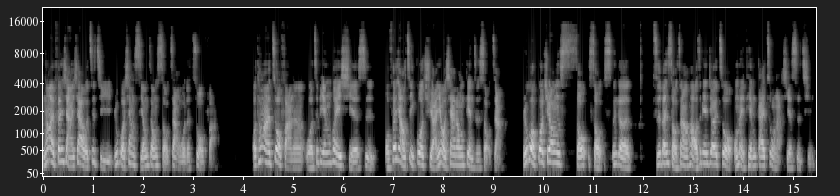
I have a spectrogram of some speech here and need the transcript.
然后也分享一下我自己，如果像使用这种手账，我的做法。我通常的做法呢，我这边会写的是，我分享我自己过去啊，因为我现在用电子手账。如果过去用手手那个纸本手账的话，我这边就会做我每天该做哪些事情。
